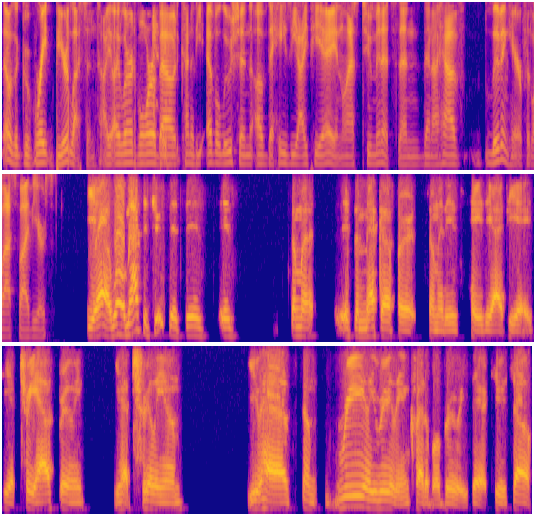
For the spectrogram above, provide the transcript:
That was a great beer lesson. I, I, learned more about kind of the evolution of the hazy IPA in the last two minutes than than I have living here for the last five years. Yeah, well, Massachusetts is is some is the mecca for some of these hazy IPAs. You have Treehouse Brewing, you have Trillium, you have some really really incredible breweries there too. So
